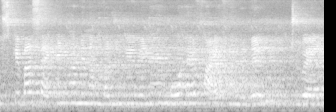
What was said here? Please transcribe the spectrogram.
उसके बाद सेकंड हमें नंबर जो गिवन है वो है फाइव हंड्रेड एंड ट्वेल्व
